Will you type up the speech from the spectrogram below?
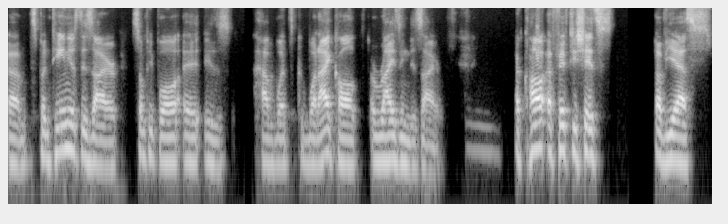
um, spontaneous desire some people uh, is have what's what i call a rising desire. A, a 50 shades of yes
